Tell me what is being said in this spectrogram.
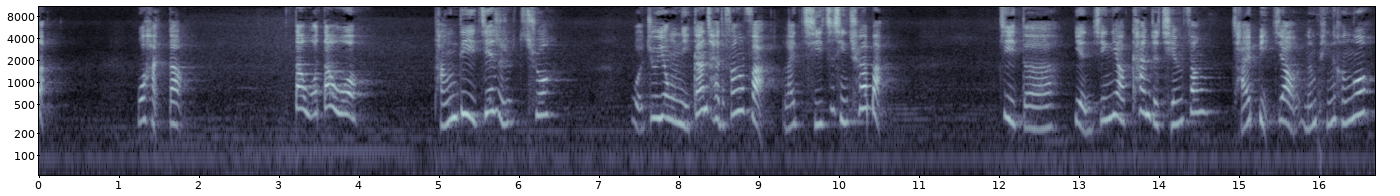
了！我喊道：“到我，到我！”堂弟接着说：“我就用你刚才的方法来骑自行车吧。记得眼睛要看着前方，才比较能平衡哦。”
